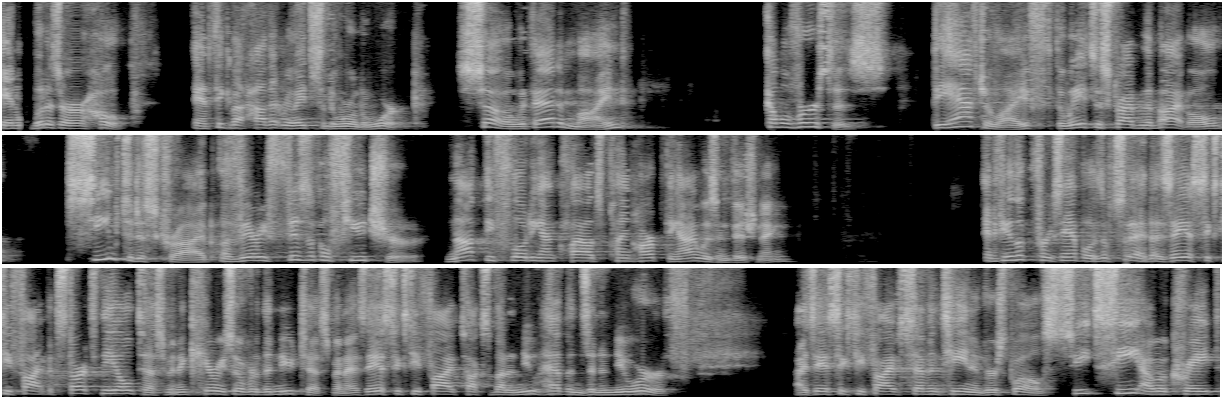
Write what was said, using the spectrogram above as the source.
and what is our hope, and think about how that relates to the world of work. So with that in mind, a couple verses. The afterlife, the way it's described in the Bible, seems to describe a very physical future, not the floating on clouds playing harp thing I was envisioning. And if you look, for example, at Isaiah 65, it starts in the Old Testament and carries over to the New Testament. Isaiah 65 talks about a new heavens and a new earth. Isaiah 65, 17 and verse 12, see, see, I will create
